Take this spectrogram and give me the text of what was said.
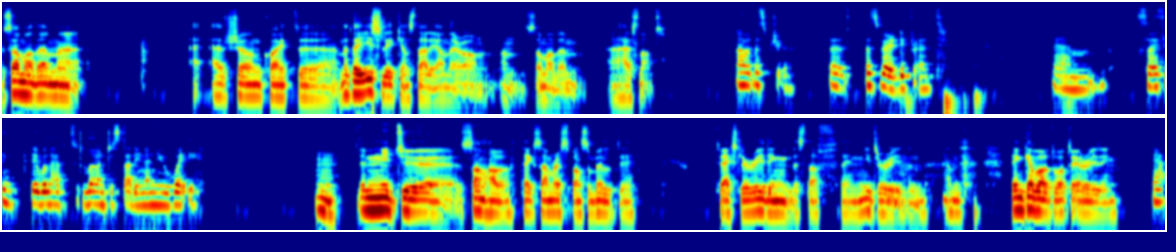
some of them uh, have shown quite uh, that they easily can study on their own, and some of them uh, has not. Oh, that's true. That, that's very different. Um, so I think they will have to learn to study in a new way. Mm. They need to somehow take some responsibility to actually reading the stuff they need to read and and think about what they're reading. Yeah.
